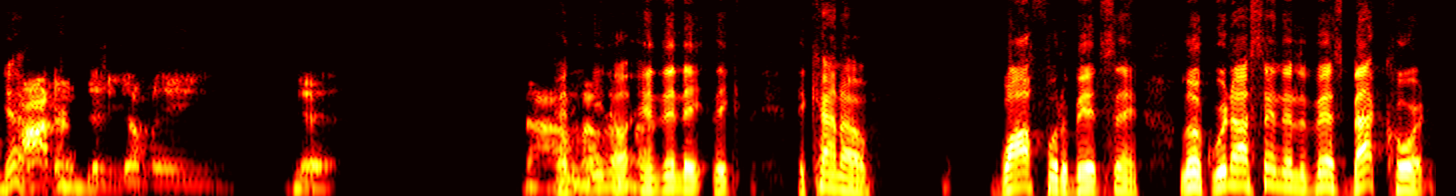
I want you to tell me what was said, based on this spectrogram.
Yeah. modern day. I mean, yeah. Nah, and not, you know, and then they they they kind of waffled a bit, saying, "Look, we're not saying they're the best backcourt.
